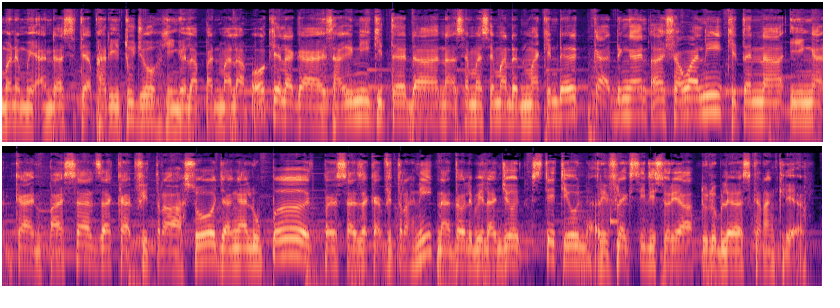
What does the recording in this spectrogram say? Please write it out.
Menemui anda setiap hari 7 hingga 8 malam. Okeylah guys, hari ni kita dah nak sembang-sembang dan makin dekat dengan uh, Syawal ni kita nak ingatkan pasal zakat fitrah. So jangan lupa pasal zakat fitrah ni? Nak tahu lebih lanjut stay tune refleksi di suria. Dulu blur sekarang clear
